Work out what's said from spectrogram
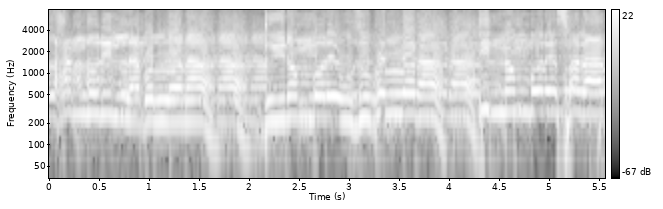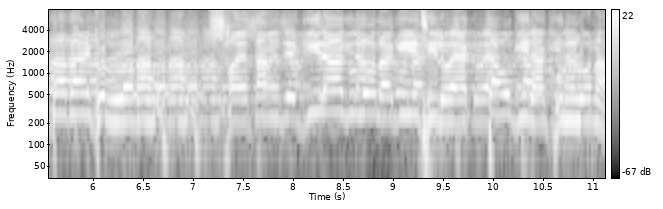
আলহামদুলিল্লাহ বলল না। দুই নম্বরে উজু করল না তিন নম্বরে সালাত আদায় করল না। শয়তান যে গিরাগুলো লাগিয়েছিল একটাও গিরা খুললো না।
